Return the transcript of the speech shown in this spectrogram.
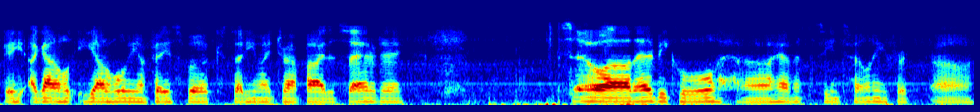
Okay, I got a he got a hold of me on Facebook. Said he might drop by this Saturday. So uh, that'd be cool. Uh, I haven't seen Tony for uh,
